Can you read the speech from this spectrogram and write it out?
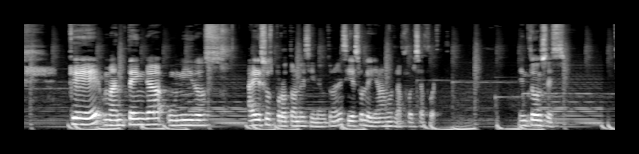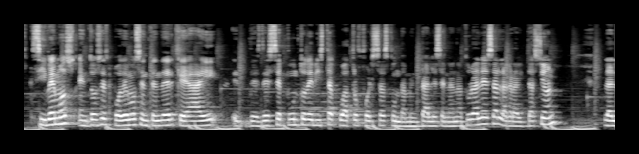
que mantenga unidos a esos protones y neutrones y eso le llamamos la fuerza fuerte. Entonces, si vemos, entonces podemos entender que hay eh, desde ese punto de vista cuatro fuerzas fundamentales en la naturaleza, la gravitación, el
